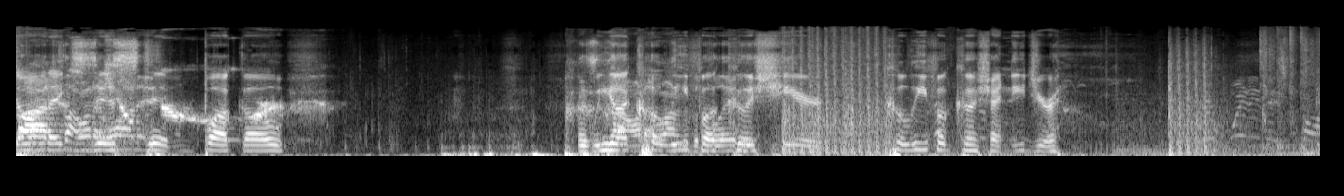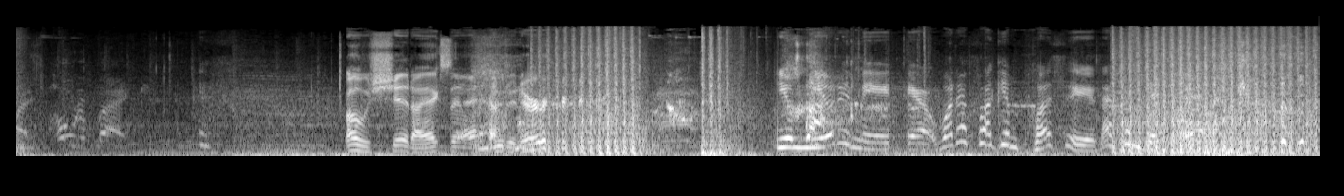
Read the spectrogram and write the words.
not That's not what I existent, bucko. That's We got what I wanted to Khalifa. Kush here. Khalifa Kush, I need your Oh shit, I accidentally muted her. You muted me. What a fucking pussy. That's some bitch.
